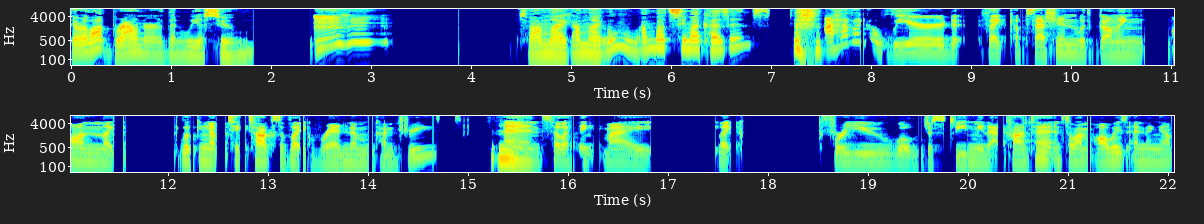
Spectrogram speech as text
they're a lot browner than we assume. Mhm. So I'm like, I'm like, oh, I'm about to see my cousins. I have like a weird like obsession with going on like looking up TikToks of like random countries. Mm. And so I think my like for you will just feed me that content. And so I'm always ending up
